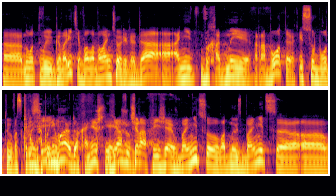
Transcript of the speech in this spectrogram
э, ну вот вы говорите, вол волонтерили, да, а они в выходные работают и субботу, и воскресенье. А я понимаю, да, конечно, я, я вижу. вчера приезжаю в больницу, в одну из больниц, э,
